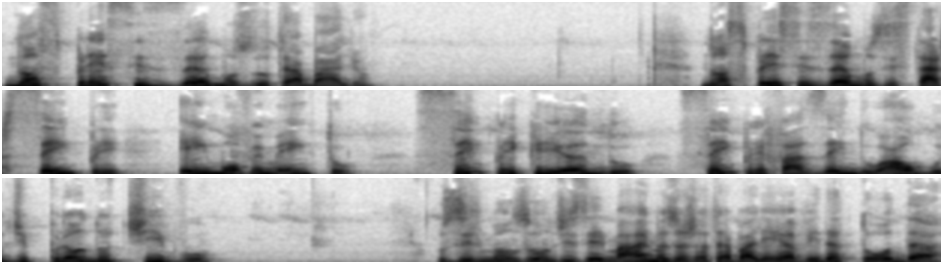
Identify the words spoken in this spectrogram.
Nós precisamos do trabalho. Nós precisamos estar sempre em movimento, sempre criando, sempre fazendo algo de produtivo os irmãos vão dizer: Mãe, mas eu já trabalhei a vida toda,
